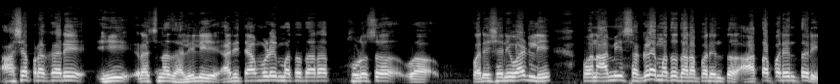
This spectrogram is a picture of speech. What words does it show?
अशा प्रकारे ही रचना झालेली आहे. आणि त्यामुळे मतदारात थोडंसं परेशानी वाढली. पण आम्ही सगळ्या मतदारापर्यंत आतापर्यंत तरी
